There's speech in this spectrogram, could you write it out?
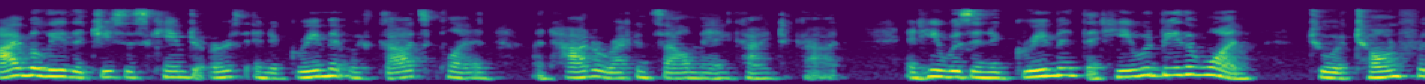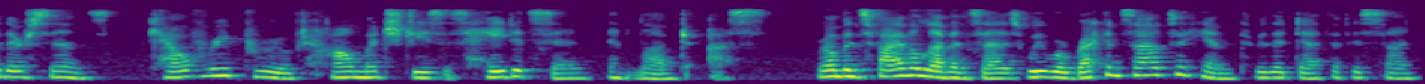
I believe that Jesus came to earth in agreement with God's plan on how to reconcile mankind to God, and he was in agreement that he would be the one to atone for their sins. Calvary proved how much Jesus hated sin and loved us. Romans 5:11 says, "We were reconciled to him through the death of his son."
